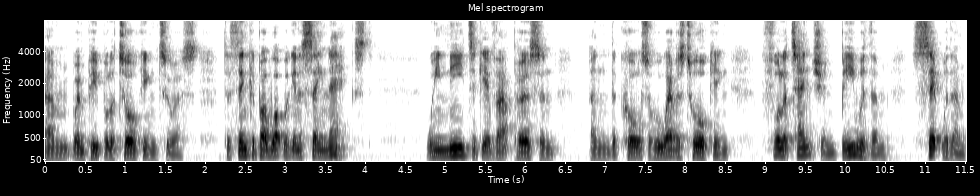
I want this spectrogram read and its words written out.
um, when people are talking to us to think about what we're going to say next. We need to give that person and the course or whoever's talking full attention. Be with them, sit with them,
